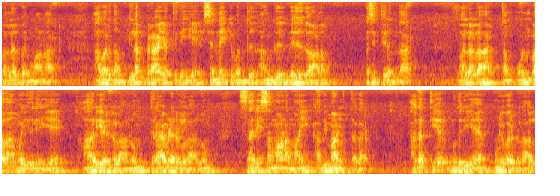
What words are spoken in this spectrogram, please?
வள்ளல் பெருமானார். அவர்தம் இளம் பிராயத்திலேயே சென்னைக்கு வந்து அங்கு வெகு காலம் வசித்திருந்தார். வள்ளலார் தம் ஒன்பதாம் வயதிலேயே ஆரியர்களாலும் திராவிடர்களாலும் சரிசமானமாய் அபிமானித்தவர். அகத்தியர் முதலிய முனிவர்களால்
